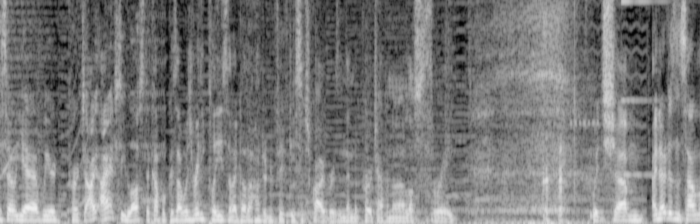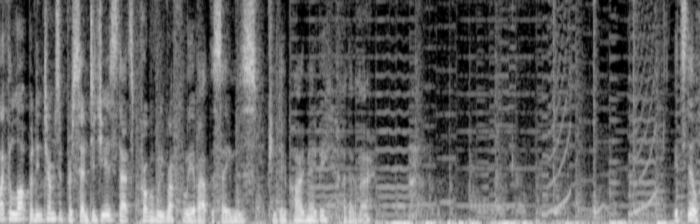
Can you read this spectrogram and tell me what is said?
So yeah, weird purge. I, I actually lost a couple because I was really pleased that I got 150 subscribers, and then the purge happened, and I lost three. Which um, I know doesn't sound like a lot, but in terms of percentages, that's probably roughly about the same as PewDiePie. Maybe I don't know. It's still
